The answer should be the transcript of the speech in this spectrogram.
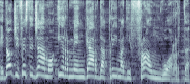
Ed oggi festeggiamo Irmengarda prima di Fraunwort.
